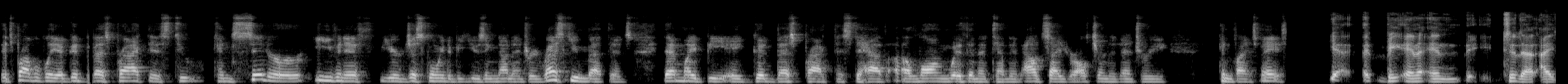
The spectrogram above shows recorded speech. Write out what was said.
it's probably a good best practice to consider, even if you're just going to be using non entry rescue methods, that might be a good best practice to have along with an attendant outside your alternate entry confined space. Yeah, uh, and and to that, I,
